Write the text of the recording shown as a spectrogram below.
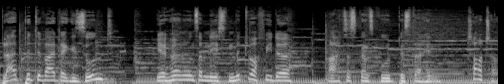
Bleibt bitte weiter gesund. Wir hören uns am nächsten Mittwoch wieder. Macht es ganz gut. Bis dahin. Ciao, ciao.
